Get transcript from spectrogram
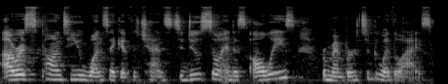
I'll respond to you once I get the chance to do so. And as always, remember to be weatherwise.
